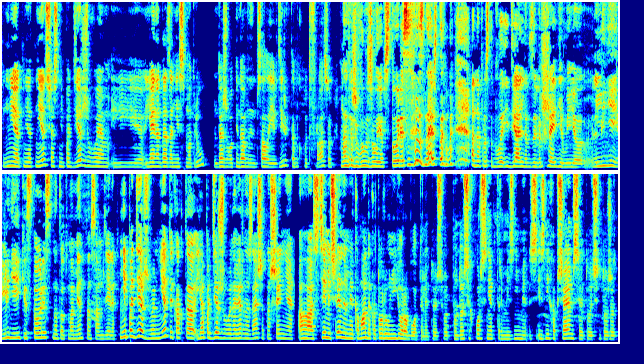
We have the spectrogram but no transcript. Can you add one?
нет, нет, нет, сейчас не поддерживаем, и я иногда за ней смотрю. Даже вот недавно написала ей в директ там какую-то фразу. Она даже выложила ее в сторис, знаешь, там она просто была идеальным завершением ее линей, линейки сторис на тот момент, на самом деле. Не поддерживаем, нет, и как-то я поддерживаю, наверное, знаешь, отношения а, с теми членами команды, которые у нее работали. То есть вот мы до сих пор с некоторыми из, ними, из них общаемся, это очень тоже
